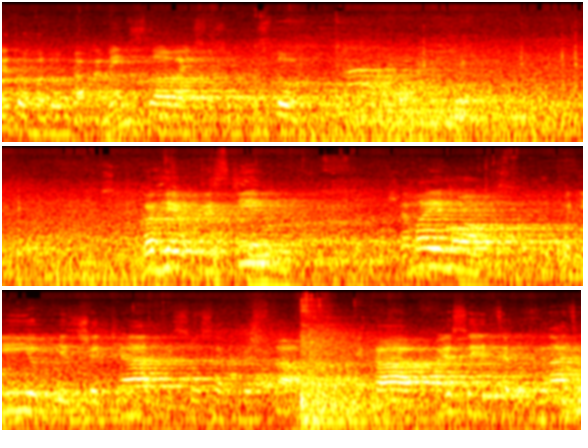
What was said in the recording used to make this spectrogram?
Святого Духа. Амінь. Слава Ісусу Христу. Дорогі в Христі, ми маємо таку подію із життя Ісуса Христа, яка описується у 13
